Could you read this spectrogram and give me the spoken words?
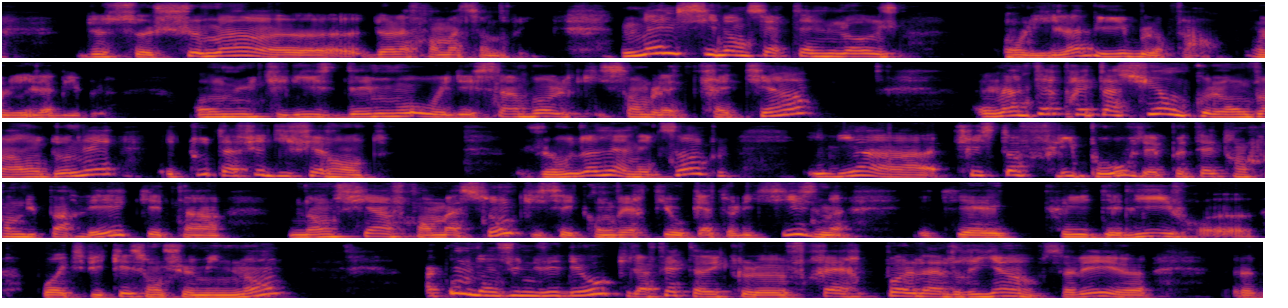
ce chemin euh, de la franc-maçonnerie. Même si dans certaines loges, on lit la Bible, enfin, on lit la Bible, on utilise des mots et des symboles qui semblent être chrétiens, l'interprétation que l'on va en donner est tout à fait différente. Je vais vous donner un exemple. Il y a Christophe Flippo, vous avez peut-être entendu parler, qui est un ancien franc-maçon qui s'est converti au catholicisme et qui a écrit des livres euh, pour expliquer son cheminement. Par contre, dans une vidéo qu'il a faite avec le frère Paul Adrien, vous savez, euh, euh,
